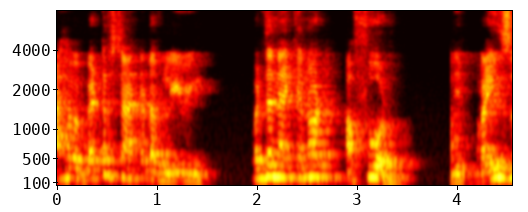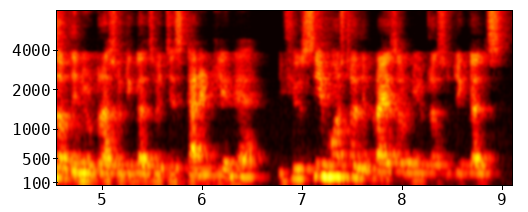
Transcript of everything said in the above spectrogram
I have a better standard of living, but then I cannot afford the price of the nutraceuticals which is currently there. If you see most of the price of nutraceuticals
